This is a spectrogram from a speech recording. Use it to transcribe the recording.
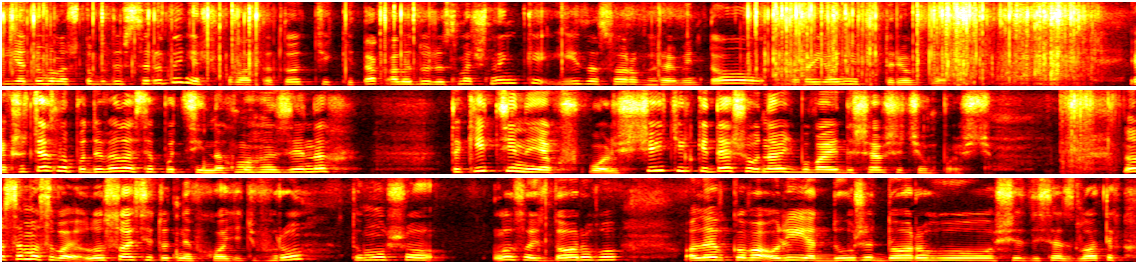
Я думала, що буде всередині шоколад, а то тільки так, але дуже смачненькі і за 40 гривень, то в районі 4 злотих. Якщо чесно, подивилася по цінах в магазинах. Такі ціни, як в Польщі, тільки дешево навіть буває дешевше, ніж в Польщі. Ну, само собою, лососі тут не входять в гру, тому що лосось дорого, оливкова олія дуже дорого, 60 злотих.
